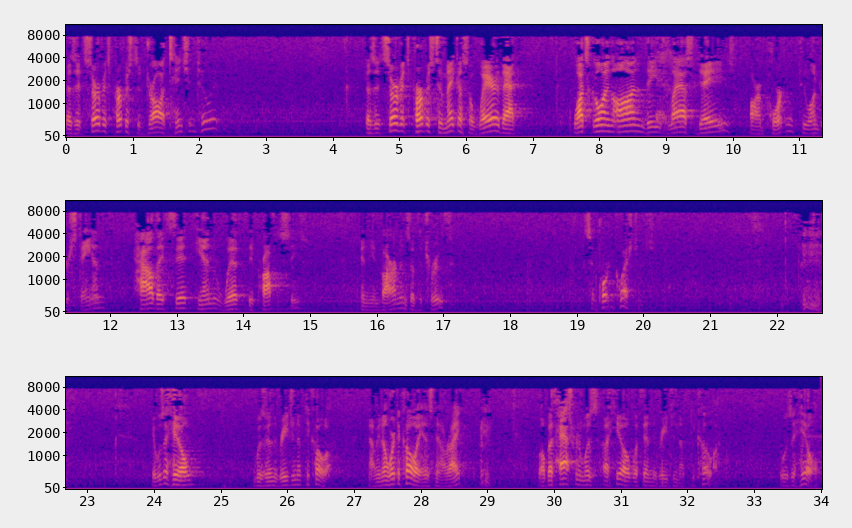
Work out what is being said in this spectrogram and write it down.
Does it serve its purpose to draw attention to it? Does it serve its purpose to make us aware that what's going on these last days are important to understand how they fit in with the prophecies and the environments of the truth? It's important questions. it was a hill. Was in the region of Tekoa. Now we know where Tekoa is now, right? Well, Beth Hasron was a hill within the region of Tekoa. It was a hill.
